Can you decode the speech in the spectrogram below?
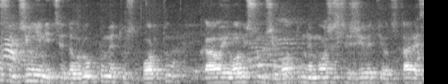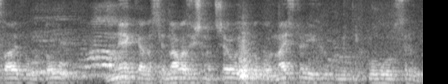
sam činjenice da u rukometu, sportu, kao i u običnom životu, ne može se živeti od stare slave, pogotovo ne kada se nalaziš na čelu jednog od najstarijih rukometnih klubova u Srbiji.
